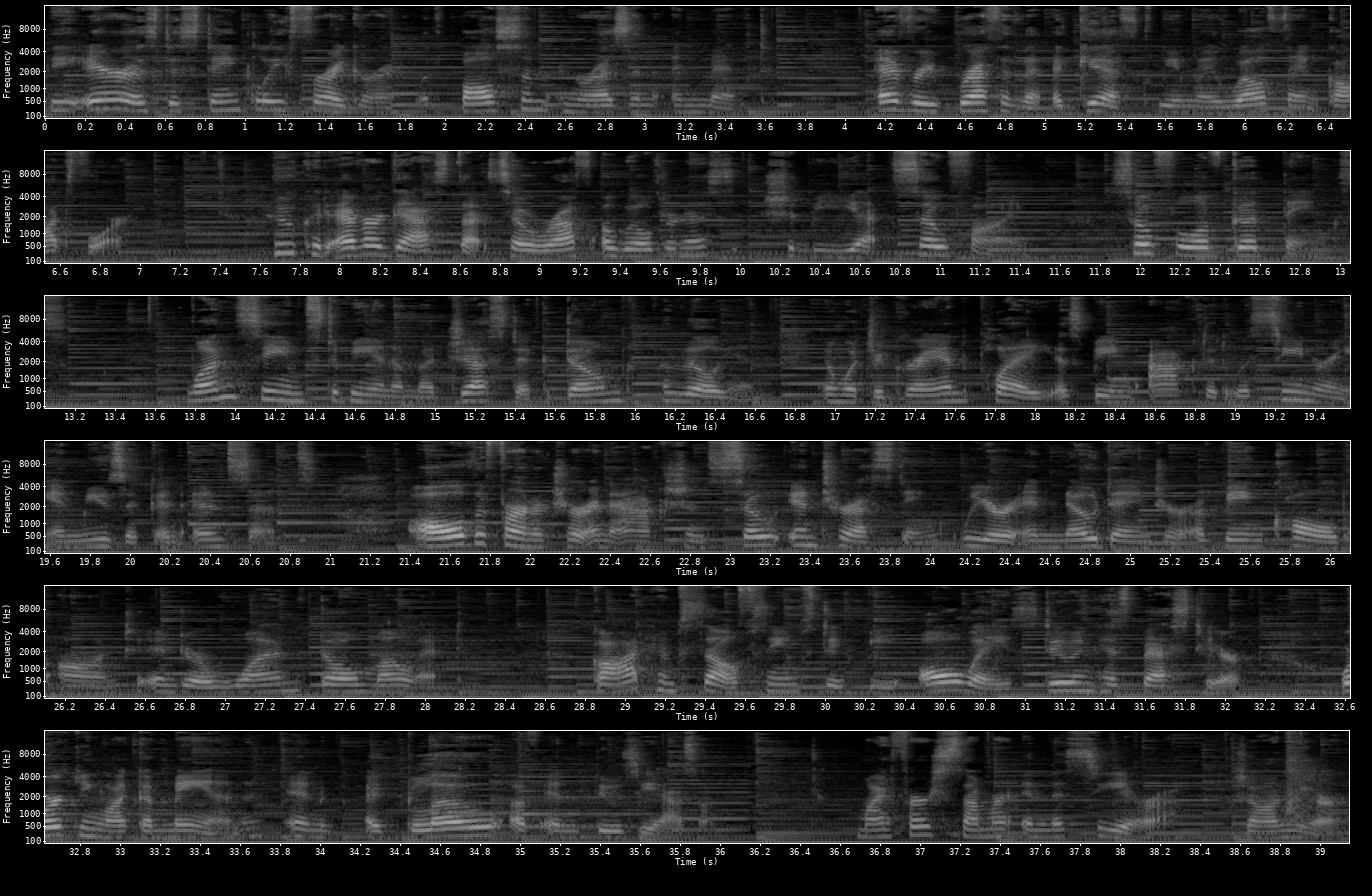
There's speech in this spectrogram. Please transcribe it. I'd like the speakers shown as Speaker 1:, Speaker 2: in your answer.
Speaker 1: The air is distinctly fragrant with balsam and resin and mint. Every breath of it a gift we may well thank God for. Who could ever guess that so rough a wilderness should be yet so fine, so full of good things? One seems to be in a majestic domed pavilion in which a grand play is being acted with scenery and music and incense. All the furniture and actions so interesting we are in no danger of being called on to endure one dull moment. God Himself seems to be always doing His best here, working like a man in a glow of enthusiasm. My First Summer in the Sierra, John Muir.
